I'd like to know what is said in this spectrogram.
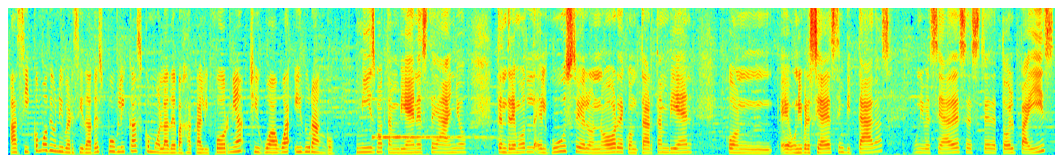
así como de universidades públicas como la de Baja California, Chihuahua y Durango. Mismo también este año tendremos el gusto y el honor de contar también con eh, universidades invitadas universidades este, de todo el país.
